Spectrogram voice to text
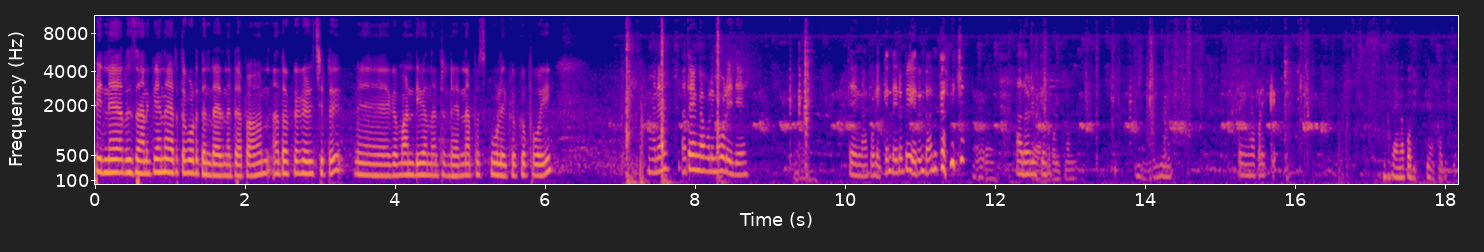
പിന്നെ റിസാനക്ക് ഞാൻ നേരത്തെ കൊടുത്തിട്ടുണ്ടായിരുന്നു കേട്ടോ. അപ്പോൾ അവൻ അതൊക്കെ കഴിച്ചിട്ട് വണ്ടി വന്നിട്ടുണ്ടായിരുന്നു. അപ്പോൾ സ്കൂളിലേക്കൊക്കെ പോയി. അങ്ങനെ ആ തേങ്ങാ തേങ്ങാപ്പുളിമ പൊളിയില്ലേ തേങ്ങാ പുളിക്ക് എന്തെങ്കിലും പേരുണ്ടാന്ന് കഴിക്കാം അതോടിക്കും തേങ്ങ പൊതിക്കുക പൊതിക്കുക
